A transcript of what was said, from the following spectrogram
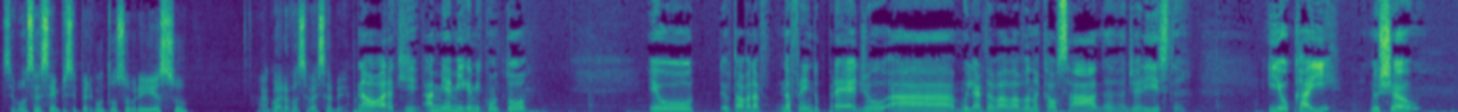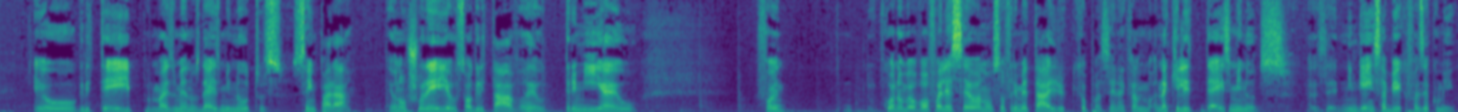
Se você sempre se perguntou sobre isso, agora você vai saber. Na hora que a minha amiga me contou, eu eu tava na, na frente do prédio, a mulher tava lavando a calçada, a diarista, e eu caí no chão. Eu gritei por mais ou menos 10 minutos, sem parar. Eu não chorei, eu só gritava, eu tremia, eu. Foi. Quando meu avô faleceu, eu não sofri metade do que eu passei naquela, naquele 10 minutos. Ninguém sabia o que fazer comigo.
